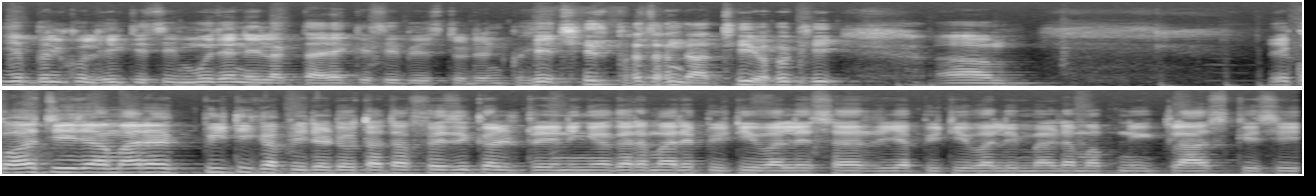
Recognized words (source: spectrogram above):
ये बिल्कुल ही किसी मुझे नहीं लगता है किसी भी स्टूडेंट को ये चीज़ पसंद आती होगी। एक और चीज़ है, हमारा पीटी का पीरियड होता था फ़िज़िकल ट्रेनिंग अगर हमारे पीटी वाले सर या पीटी वाली मैडम अपनी क्लास किसी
